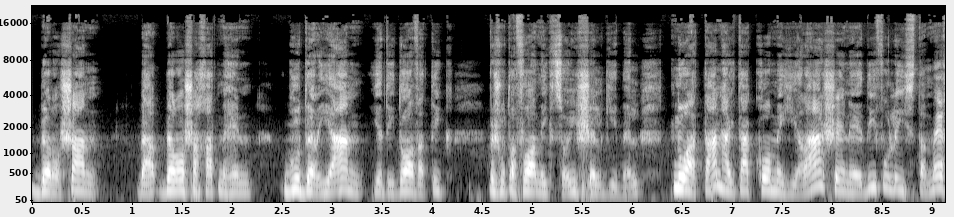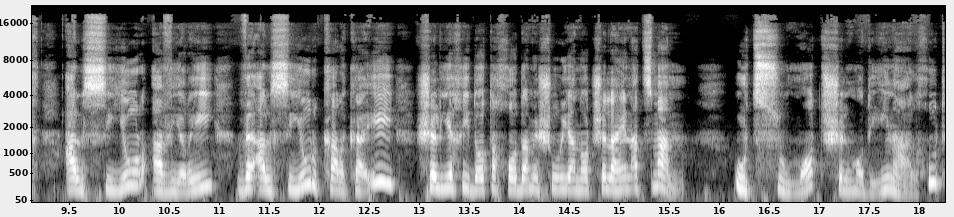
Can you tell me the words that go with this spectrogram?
בראשן, בראש אחת מהן גודריאן, ידידו הוותיק ושותפו המקצועי של גיבל, תנועתן הייתה כה מהירה שהן העדיפו להסתמך על סיור אווירי ועל סיור קרקעי של יחידות החוד המשוריינות שלהן עצמן. ותשומות של מודיעין האלחוט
